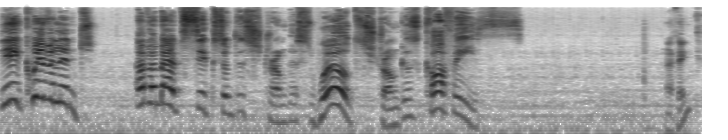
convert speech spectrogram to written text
The equivalent of about six of the strongest, world's strongest coffees. I think.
